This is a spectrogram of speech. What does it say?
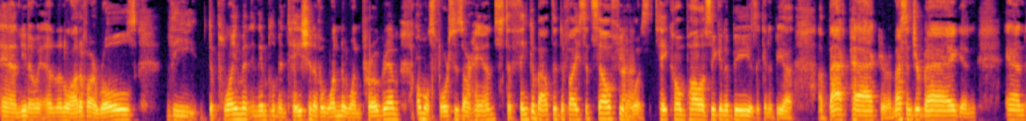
and you know, and a lot of our roles, the deployment and implementation of a one-to-one program almost forces our hands to think about the device itself. You uh-huh. know, what's the take-home policy going to be? Is it going to be a, a backpack or a messenger bag? And and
